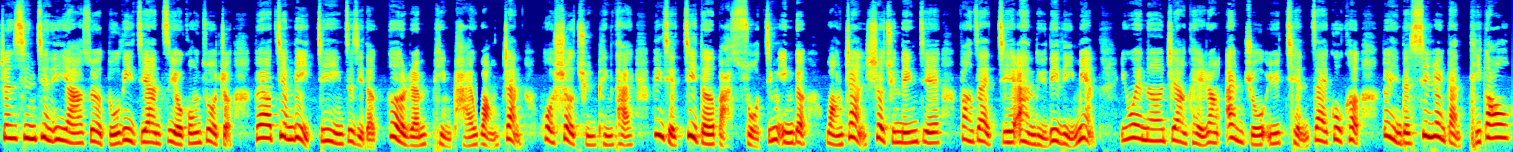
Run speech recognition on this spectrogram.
真心建议啊，所有独立接案自由工作者都要建立经营自己的个人品牌网站或社群平台，并且记得把所经营的网站、社群连接放在接案履历里面，因为呢，这样可以让案主与潜在顾客对你的信任感提高，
